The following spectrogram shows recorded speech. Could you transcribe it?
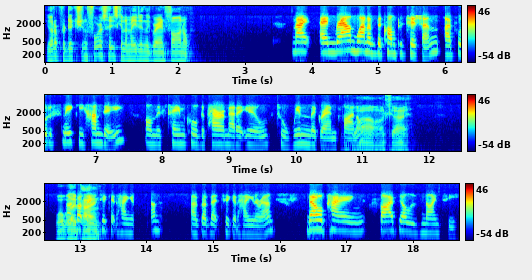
you got a prediction for us? Who's going to meet in the grand final? Mate, in round one of the competition, I put a sneaky hundy on this team called the Parramatta Eels to win the grand final. Wow, okay. What were I've they got? That ticket hanging around. I've got that ticket hanging around. They were paying five dollars ninety.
